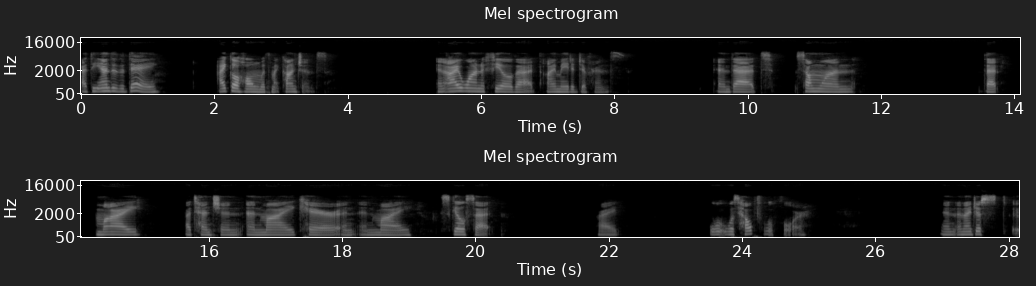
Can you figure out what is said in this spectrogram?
at the end of the day, I go home with my conscience. And I want to feel that I made a difference and that someone that my attention and my care and, and my skill set, right, was helpful for. And, and I just, uh,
